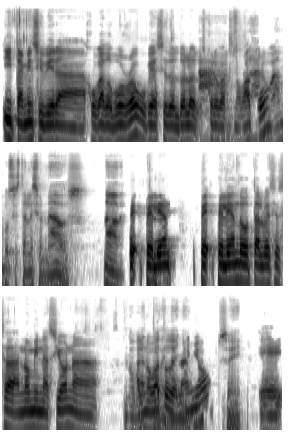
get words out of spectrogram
Y también si hubiera jugado Burrow, hubiera sido el duelo de los ah, novato. ambos están lesionados. No, pelean, peleando tal vez esa nominación a, al novato del, año. Sí. Eh,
